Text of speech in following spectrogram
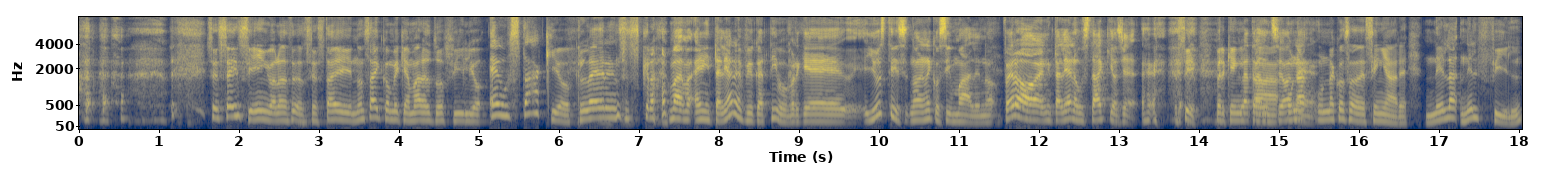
se sei singolo, se, stai, non sai come chiamare il tuo figlio, Eustachio, Clarence Scrap. Ma, ma, in italiano è più cattivo perché Justice non è così male, no? Però in italiano Eustachio, cioè... Sì, perché in, la traduzione... Uh, una, una, cosa da segnare, nella, nel film,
